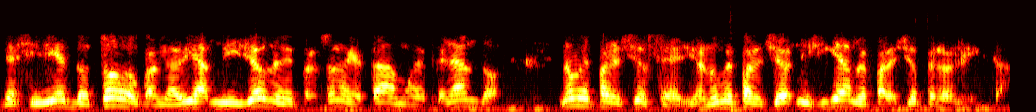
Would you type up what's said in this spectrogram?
decidiendo todo cuando había millones de personas que estábamos esperando? No me pareció serio, no me pareció, ni siquiera me pareció peronista.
